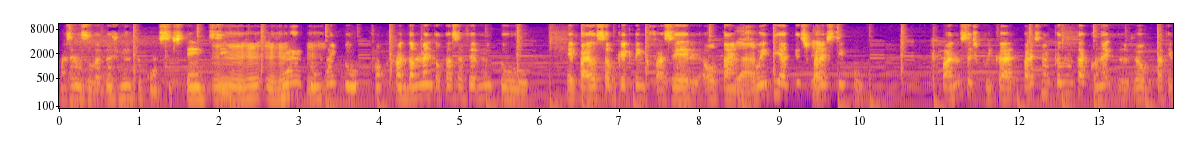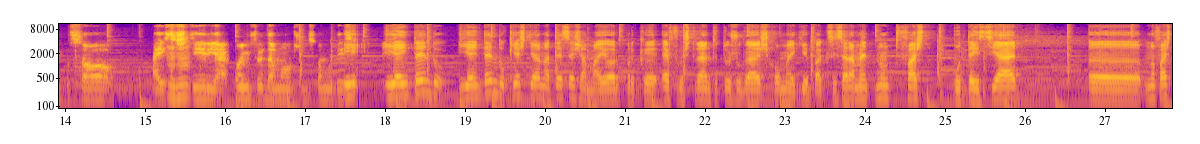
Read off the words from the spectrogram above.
mas eram jogadores muito consistentes e Uhum, uhum, muito, uhum. muito fu- fundamental, estás a ver muito. Epá, ele sabe o que é que tem que fazer all times. Yeah. O AD às vezes Yeah. parece tipo. Epá, não sei explicar. Parece mesmo que ele não está conectado ao jogo, está tipo só a existir e a going through the motions, como disse. E, e entendo, e entendo que este ano até seja maior porque é frustrante tu jogares com uma equipa que sinceramente não te faz potenciar, eh, não faz,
